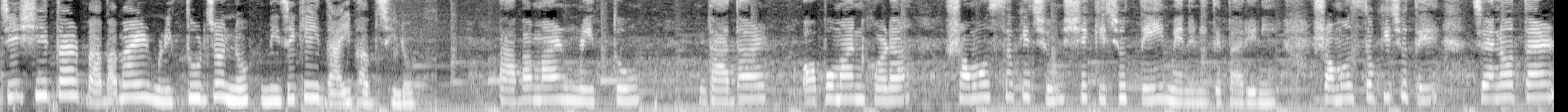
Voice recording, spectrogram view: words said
যে সে তার বাবা মায়ের মৃত্যুর জন্য নিজেকেই দায়ী ভাবছিল। বাবা মার মৃত্যু, দাদার অপমান করা সমস্ত কিছু সে কিছুতেই মেনে নিতে পারেনি। সমস্ত কিছুতে যেন তার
